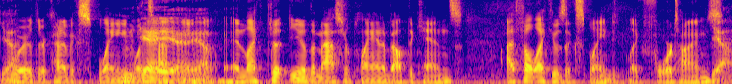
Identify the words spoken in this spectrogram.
Yeah. where they're kind of explaining what's Yeah, happening, yeah. and like the you know the master plan about the Kens. I felt like it was explained like four times. Yeah.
